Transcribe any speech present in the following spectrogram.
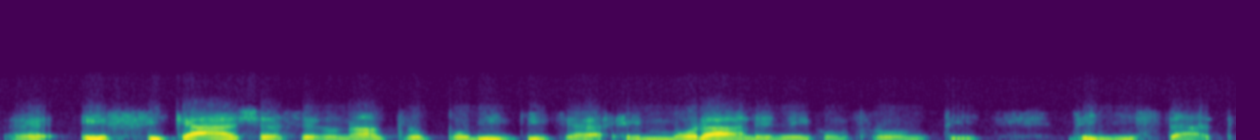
eh, efficacia, se non altro politica e morale nei confronti degli Stati.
